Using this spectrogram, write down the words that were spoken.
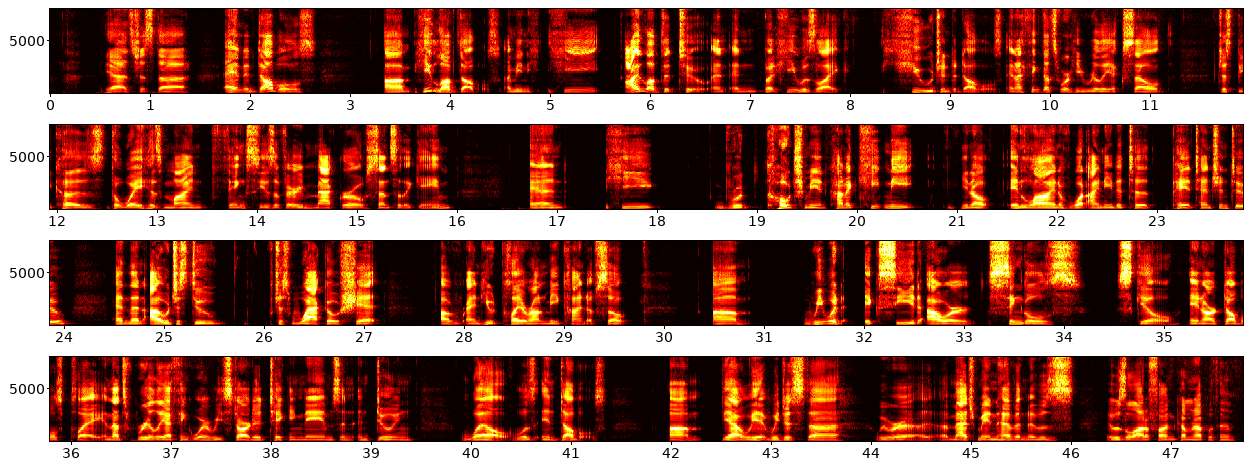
Yeah, it's just uh and in doubles, um he loved doubles. I mean, he I loved it too. And and but he was like huge into doubles. And I think that's where he really excelled just because the way his mind thinks, he has a very macro sense of the game and he would coach me and kind of keep me, you know, in line of what I needed to pay attention to. And then I would just do just wacko shit uh, and he would play around me kind of. So um, we would exceed our singles skill in our doubles play. And that's really, I think, where we started taking names and, and doing well was in doubles. Um, yeah, we, we just, uh, we were a, a match made in heaven. It was, it was a lot of fun coming up with him.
